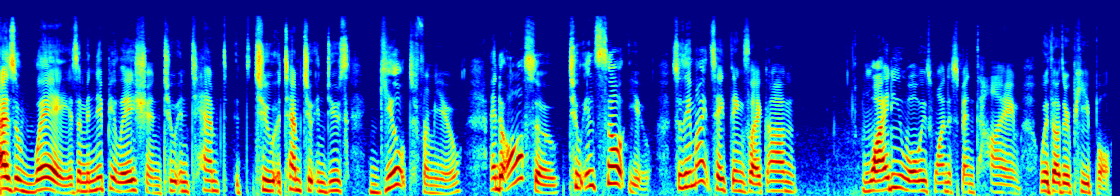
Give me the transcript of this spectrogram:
as a way, as a manipulation to attempt to attempt to induce guilt from you and also to insult you. So they might say things like, um, why do you always want to spend time with other people?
